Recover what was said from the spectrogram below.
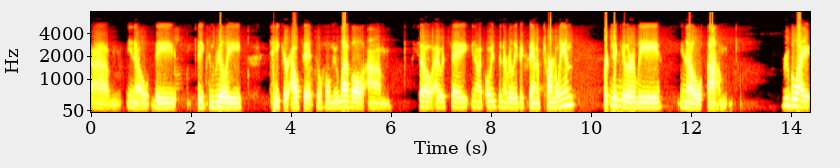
Um, you know, they they can really take your outfit to a whole new level. Um, so I would say, you know, I've always been a really big fan of tourmalines, particularly, mm-hmm. you know, um, rubellite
